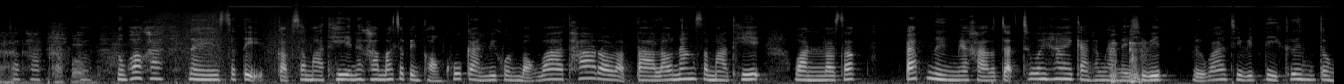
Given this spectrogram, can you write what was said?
นะฮะเจ้าค่ะครับผมหลวงพ่อคะในสติกับสมาธินะคะมักจะเป็นของคู่กันมีคนบอกว่าถ้าเราหลับตาแล้วนั่งสมาธิวันละสัก แป๊บหนึ่งเนี่ยค่ะจะช่วยให้การทำงานในชีวิต หรือว่าชีวิตดีขึ้นตรง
